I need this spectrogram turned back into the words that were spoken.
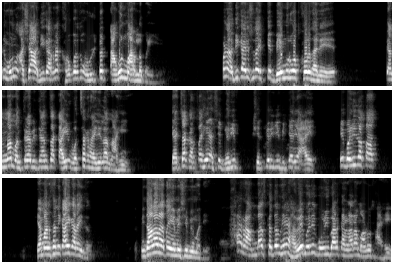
आणि म्हणून अशा अधिकाऱ्यांना खरोखरच उलट टांगून मारलं पाहिजे. पण अधिकारी सुद्धा इतके बेमुरवतखोर झाले त्यांना मंत्र्याबित्र्यांचा काही वचक राहिलेला नाही. त्याच्याकरता हे असे गरीब शेतकरी जे बिचारे आहेत हे बळी जातात. या माणसाने काय करायचं? मी जाणार आता एम एसमध्ये. हा रामदास कदम हे हवेमध्ये गोळीबार करणारा माणूस आहे.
